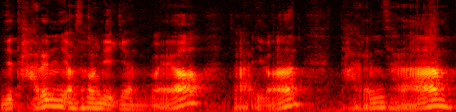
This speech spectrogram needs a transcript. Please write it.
이제 다른 여성을 얘기하는 거예요. 자 이건 다른 사람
